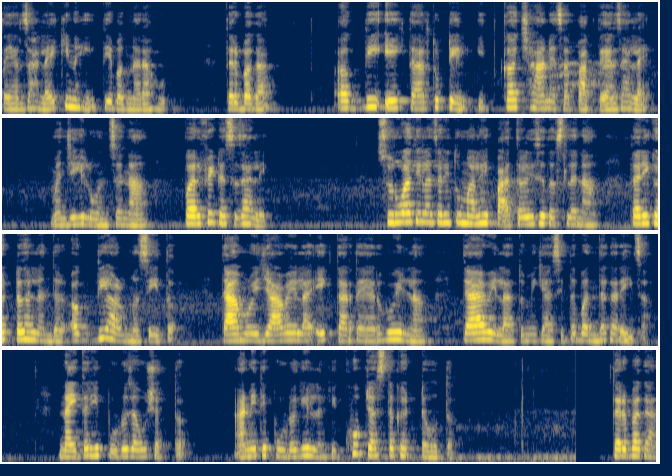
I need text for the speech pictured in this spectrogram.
तयार झाला आहे की नाही ते बघणार आहोत. तर बघा अगदी एक तार तुटेल इतका छान याचा पाक तयार झाला आहे म्हणजे हे लोणचं ना परफेक्ट असं झालं आहे सुरुवातीला जरी तुम्हाला हे पातळ दिसत असलं ना तरी घट्ट झाल्यानंतर अगदी आळून असं येतं. त्यामुळे ज्या वेळेला एक तार तयार होईल ना त्यावेळेला तुम्ही गॅस इथं बंद करायचा. नाहीतर हे पुढं जाऊ शकतं. आणि ते पुढं गेलं की खूप जास्त घट्ट होतं. तर बघा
